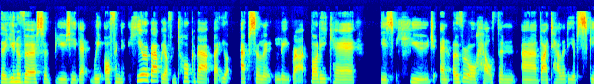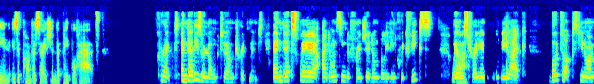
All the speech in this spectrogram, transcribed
the universe of beauty that we often hear about, we often talk about, but you're absolutely right. Body care is huge, and overall health and uh, vitality of skin is a conversation that people have. Correct. And that is a long term treatment. And that's where I don't think the French, they don't believe in quick fix, where ah. Australians will be like, Botox, you know, I'm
